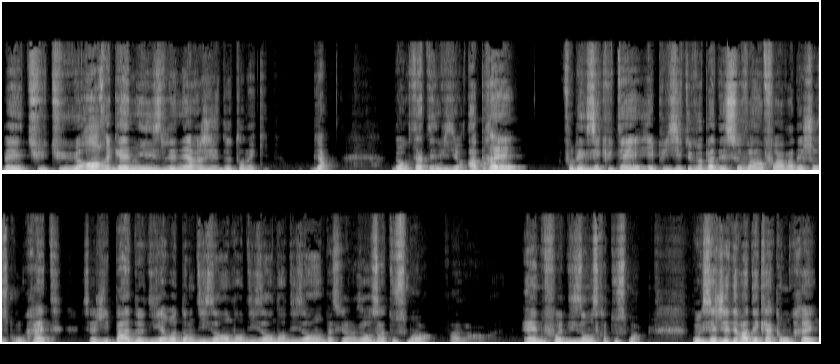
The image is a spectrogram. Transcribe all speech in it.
mais tu, tu organises l'énergie de ton équipe. Bien. Donc ça, tu une vision. Après, faut l'exécuter. Et puis, si tu veux pas décevoir, faut avoir des choses concrètes. Il s'agit pas de dire dans 10 ans, dans 10 ans, dans 10 ans, parce que dans 10 ans, on sera tous morts. Enfin, N fois 10 ans, on sera tous morts. Donc, il s'agit d'avoir des cas concrets.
